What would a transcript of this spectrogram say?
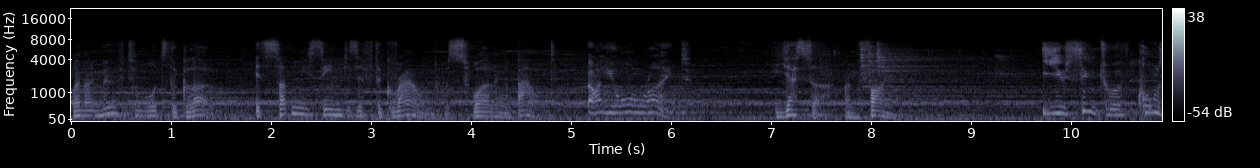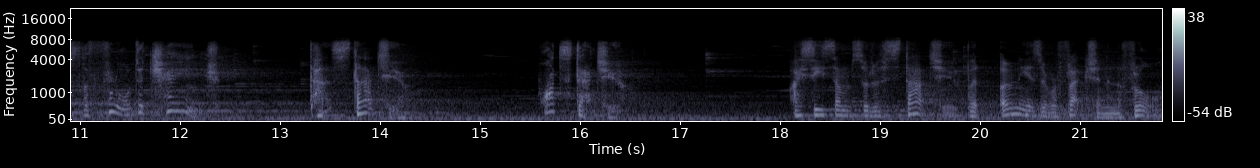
When I moved towards the glow, it suddenly seemed as if the ground was swirling about. Are you all right? Yes, sir, I'm fine. You seem to have caused the floor to change. That statue. What statue? I see some sort of statue, but only as a reflection in the floor.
